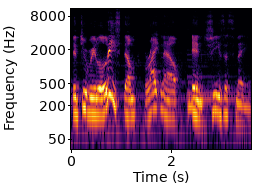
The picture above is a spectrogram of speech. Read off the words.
that you release them right now in Jesus' name.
